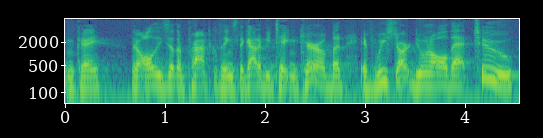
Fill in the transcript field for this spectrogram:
Okay? There are all these other practical things that got to be taken care of, but if we start doing all that too,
